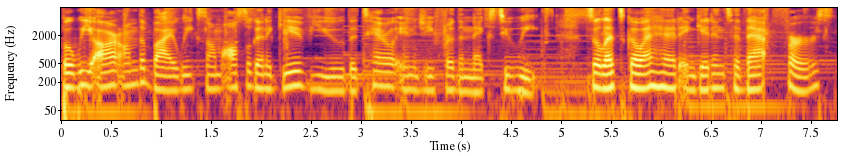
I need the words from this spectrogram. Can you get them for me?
But we are on the bye week, so I'm also going to give you the tarot energy for the next two weeks. So let's go ahead and get into that first.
